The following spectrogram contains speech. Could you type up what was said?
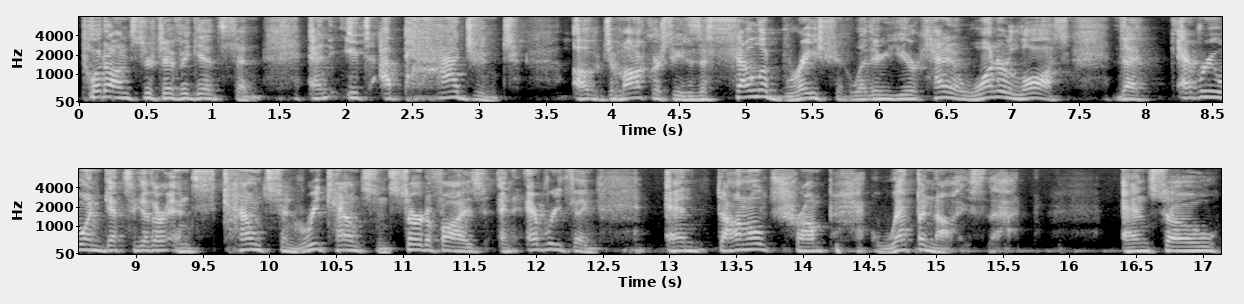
put on certificates, and, and it's a pageant of democracy. It is a celebration, whether you're of won or lost, that everyone gets together and counts and recounts and certifies and everything. And Donald Trump weaponized that. And so,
